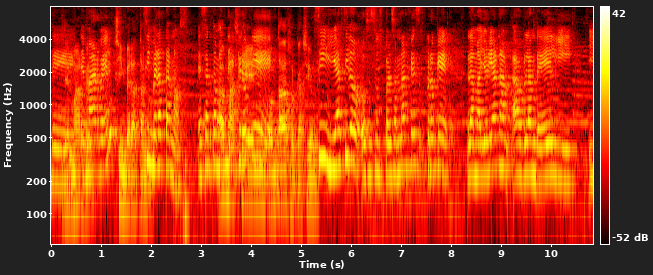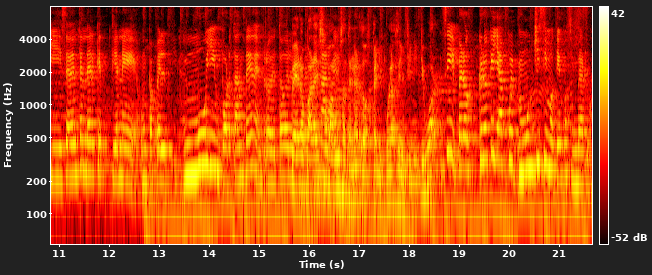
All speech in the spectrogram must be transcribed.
de, de Marvel, de Marvel sin ver a Thanos. sin ver a Thanos. Exactamente. Ah, más creo que, que, en contadas ocasiones. Sí, y ha sido, o sea, sus personajes, creo que la mayoría hab- hablan de él y, y se da a entender que tiene un papel muy importante dentro de todo el Pero para eso Marvel. vamos a tener dos películas de Infinity War. Sí, pero creo que ya fue muchísimo tiempo sin verlo.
